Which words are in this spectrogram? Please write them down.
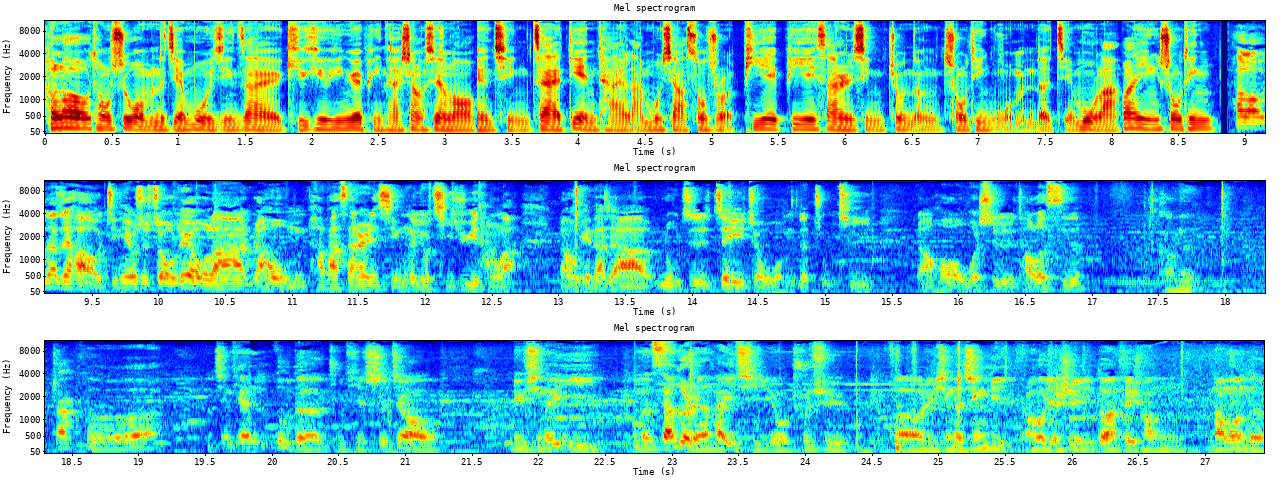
Hello，同时我们的节目已经在 QQ 音乐平台上线喽，请在电台栏目下搜索 PAPA 三人行就能收听我们的节目啦，欢迎收听。Hello，大家好，今天又是周六啦，然后我们啪啪三人行呢又齐聚一堂了，然后给大家录制这一周我们的主题，然后我是陶乐斯，卡门，扎克，今天录的主题是叫旅行的意义。我们三个人还一起有出去呃旅行的经历，然后也是一段非常难忘的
